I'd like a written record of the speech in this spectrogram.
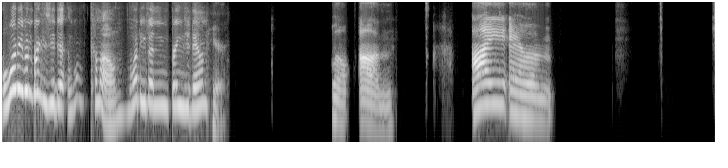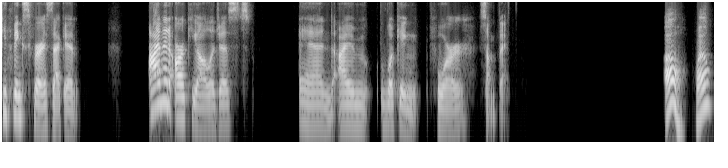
Well, what even brings you down? Well, come on, what even brings you down here? Well, um, I am. He thinks for a second. I'm an archaeologist and I'm looking for something. Oh well,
